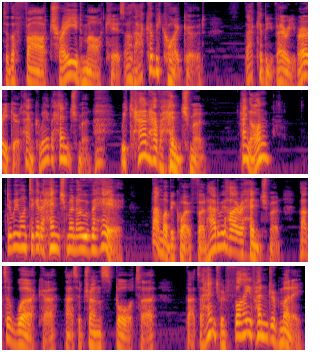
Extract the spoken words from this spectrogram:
to the far trade markets. Oh, that could be quite good. That could be very, very good. Hang on, can we have a henchman? We can have a henchman. Hang on. Do we want to get a henchman over here? That might be quite fun. How do we hire a henchman? That's a worker. That's a transporter. That's a henchman. 500 money.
